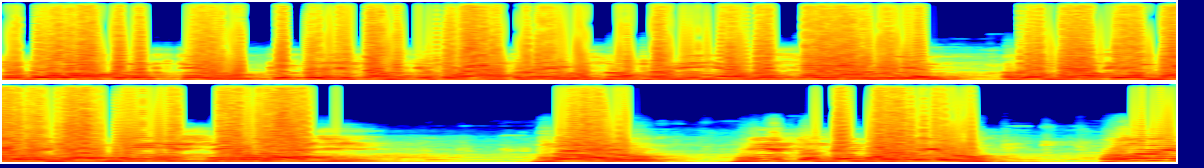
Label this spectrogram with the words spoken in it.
трудового колективу КП Житомирське комунальне тролейбусного управління висловлюємо глибоке обурення нинішній владі, меру міста Зебою, голові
